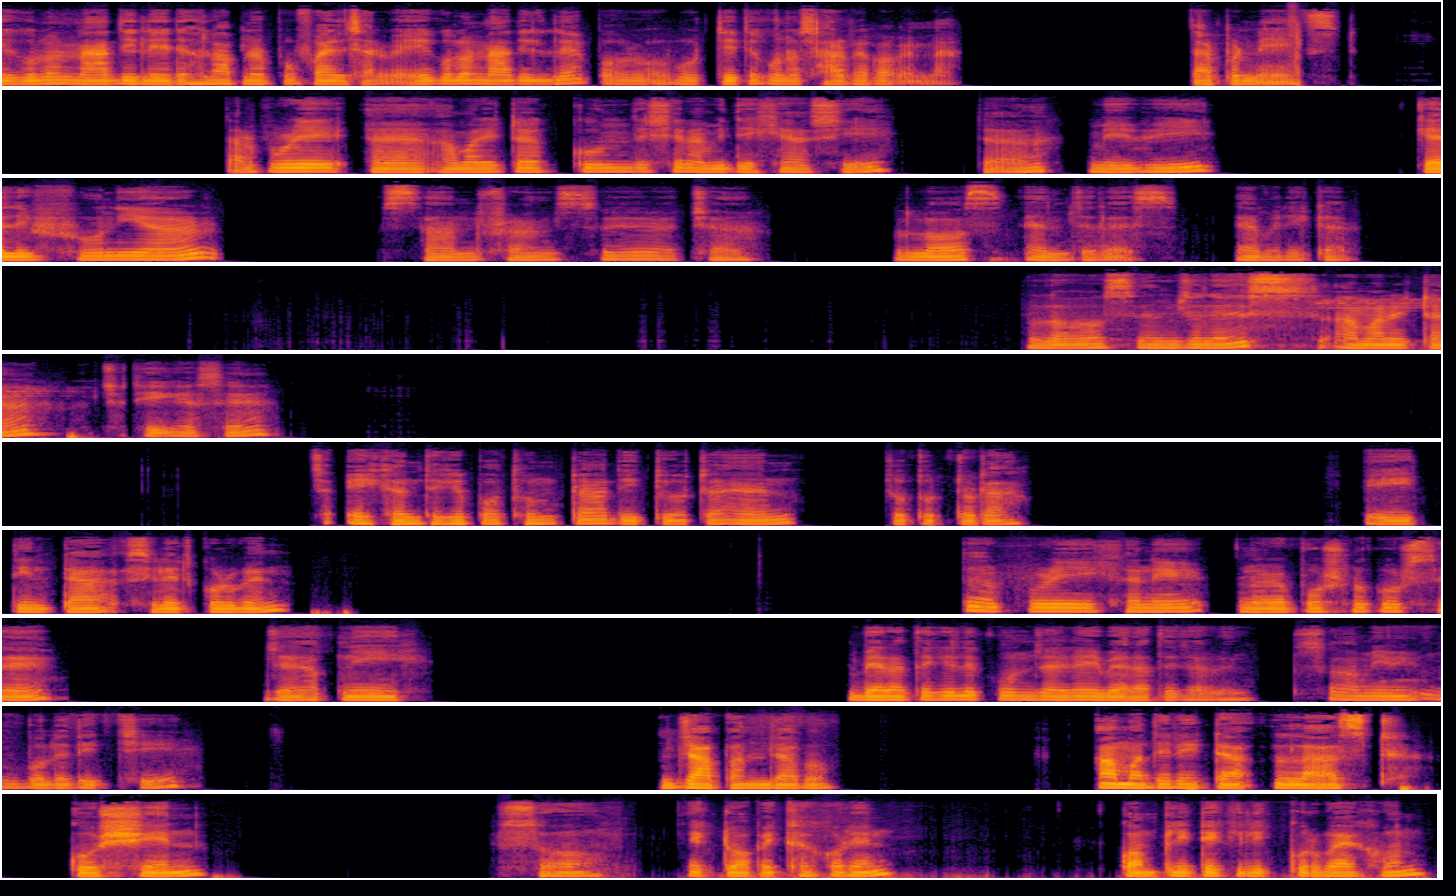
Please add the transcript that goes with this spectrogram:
এগুলো না দিলে এটা হলো আপনার প্রোফাইল সার্ভে এগুলো না দিলে পরবর্তীতে কোনো সার্ভে পাবেন না। তারপর নেক্সট তারপরে আমার এটা কোন দেশের আমি দেখে আসি। এটা মেবি ক্যালিফোর্নিয়ার সান ফ্রান্সের আচ্ছা লস অ্যাঞ্জেলেস আমেরিকার লস অ্যাঞ্জেলেস আমার এটা। আচ্ছা ঠিক আছে। আচ্ছা এখান থেকে প্রথমটা, দ্বিতীয়টা অ্যান্ড চতুর্থটা। এই তিনটা সিলেক্ট করবেন। তারপরে এখানে ওনারা প্রশ্ন করছে যে আপনি বেড়াতে গেলে কোন জায়গায় বেড়াতে যাবেন? সো আমি বলে দিচ্ছি। জাপান যাব। আমাদের এটা লাস্ট কোশ্চেন সো একটু অপেক্ষা করেন। কমপ্লিটে ক্লিক করব এখন।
